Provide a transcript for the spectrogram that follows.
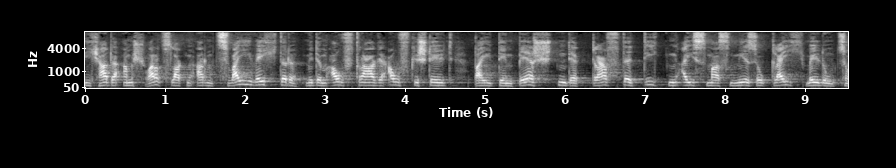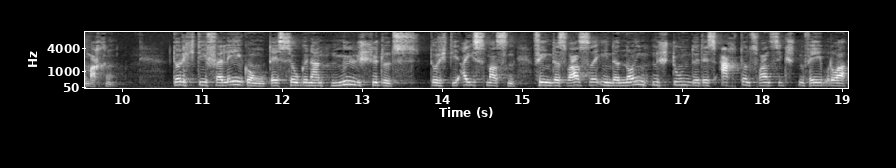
Ich hatte am Schwarzlackenarm zwei Wächter mit dem Auftrage aufgestellt, bei dem Bersten der Kraft der dicken Eismassen mir sogleich Meldung zu machen. Durch die Verlegung des sogenannten Mühlschüttels durch die Eismassen fing das Wasser in der neunten Stunde des 28. Februar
